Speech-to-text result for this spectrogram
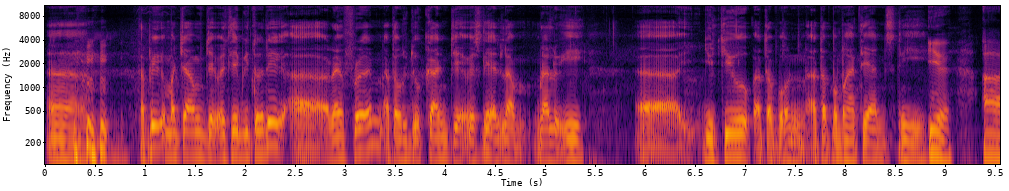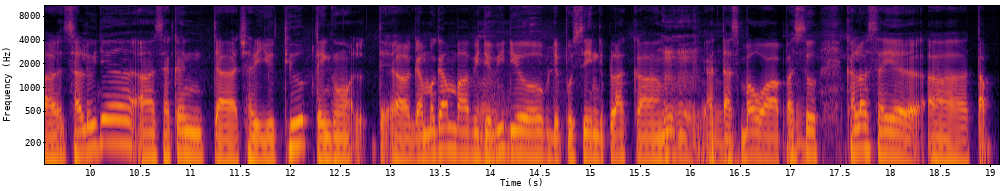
Uh, tapi macam Cik Wesley begitu tadi uh, referen atau rujukan Cik Wesley adalah melalui uh, YouTube ataupun atau pemerhatian sendiri. Ya, yeah. uh, selalunya uh, saya akan uh, cari YouTube tengok uh, gambar-gambar, video-video dia pusing di belakang, mm-hmm. atas bawah. Lepas tu kalau saya uh, tak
